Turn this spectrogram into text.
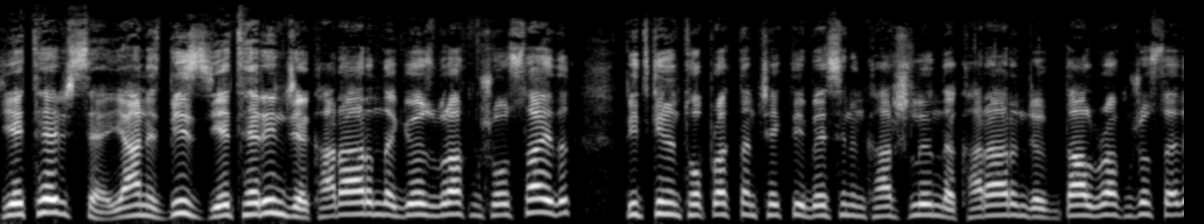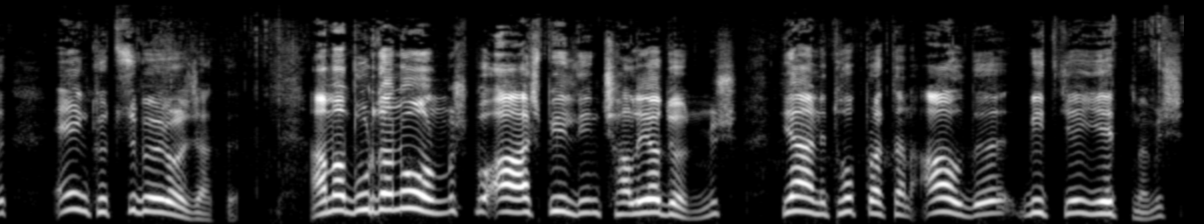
Yeterse yani biz yeterince kararında göz bırakmış olsaydık bitkinin topraktan çektiği besinin karşılığında kararınca dal bırakmış olsaydık en kötüsü böyle olacaktı. Ama burada ne olmuş? Bu ağaç bildiğin çalıya dönmüş. Yani topraktan aldığı bitkiye yetmemiş.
